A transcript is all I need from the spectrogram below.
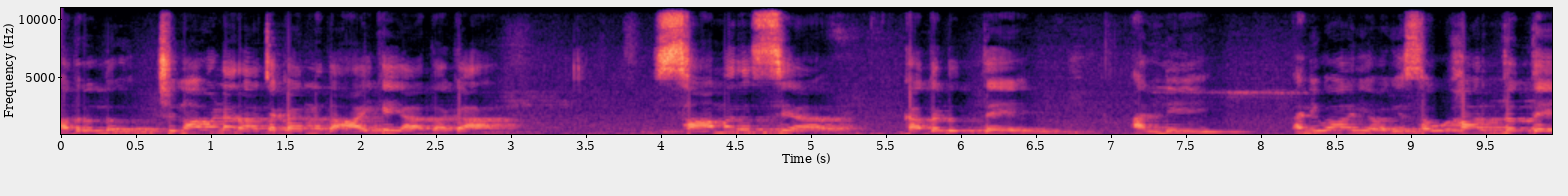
ಅದರಲ್ಲೂ ಚುನಾವಣಾ ರಾಜಕಾರಣದ ಆಯ್ಕೆಯಾದಾಗ ಸಾಮರಸ್ಯ ಕದಡುತ್ತೆ, ಅಲ್ಲಿ ಅನಿವಾರ್ಯವಾಗಿ ಸೌಹಾರ್ದತೆ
